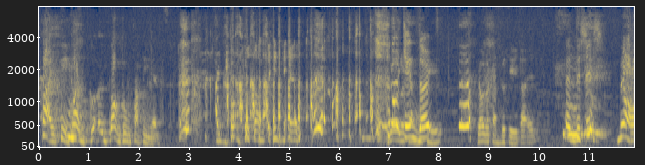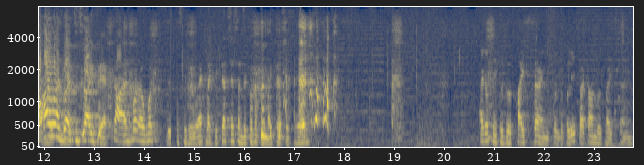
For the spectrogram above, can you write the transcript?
Kai, hey, go, go, go do something else. Don't do something else. Fucking at dirt. Go look at Duty, Kyle. Għaddixiex. No, I was going to try back. Ta, and what, what, let's do, act like the crisis and because of my right? I just need to do tight turns, because the police car can't do tight turns.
